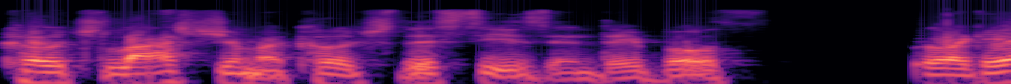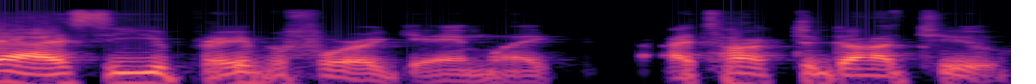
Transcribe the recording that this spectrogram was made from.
coach last year, my coach this season, they both were like, "Yeah, I see you pray before a game. Like, I talk to God too."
